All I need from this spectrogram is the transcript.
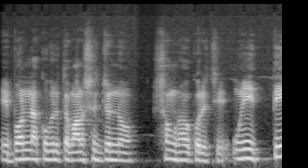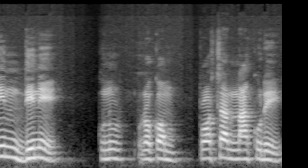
এই বন্যা কবলিত মানুষের জন্য সংগ্রহ করেছে। উনি তিন দিনে কোনো রকম প্রচার না করে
